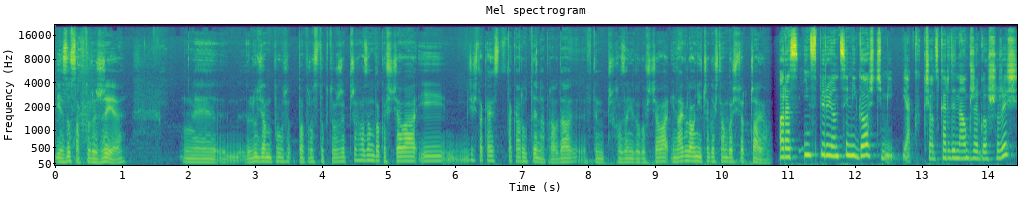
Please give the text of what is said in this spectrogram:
Jezusa, który żyje, ludziom po, po prostu, którzy przychodzą do kościoła i gdzieś taka jest taka rutyna, prawda, w tym przychodzeniu do kościoła i nagle oni czegoś tam doświadczają. oraz inspirującymi gośćmi, jak ksiądz kardynał Grzegorz Ryś,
